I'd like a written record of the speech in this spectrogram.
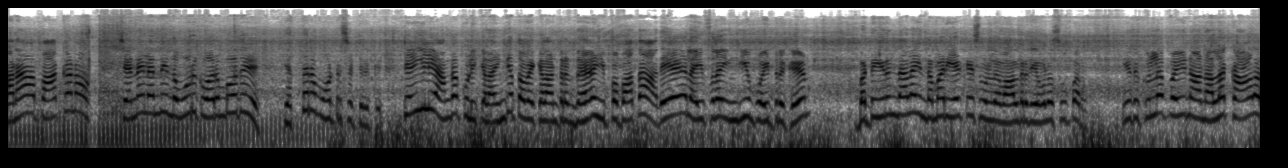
ஆனால் பார்க்கணும். சென்னையிலேருந்து இந்த ஊருக்கு வரும்போது எத்தனை மோட்டர் செட் இருக்குது டெய்லி அங்கே குளிக்கலாம் இங்கே துவைக்கலான்ட்டு இருந்தேன் இப்போ பார்த்தா அதே லைஃப் தான் இங்கேயும் போயிட்டுருக்கு. பட் இருந்தாலும் இந்த மாதிரி இயற்கை சூழலில் வாழ்றது எவ்வளோ சூப்பர் இதுக்குள்ளே போய் நான் நல்லா காலை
